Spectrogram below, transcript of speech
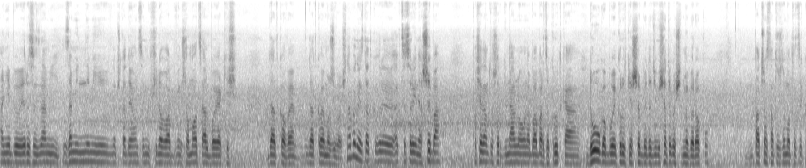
a nie były rozwiązaniami zamiennymi, na przykład dającymi chwilowo albo większą moc, albo jakieś dodatkowe, dodatkowe możliwości. Na pewno jest akcesoryjna szyba, Posiadam też oryginalną, ona była bardzo krótka. Długo były krótkie szyby do 97 roku. Patrząc na to, że ten motocykl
